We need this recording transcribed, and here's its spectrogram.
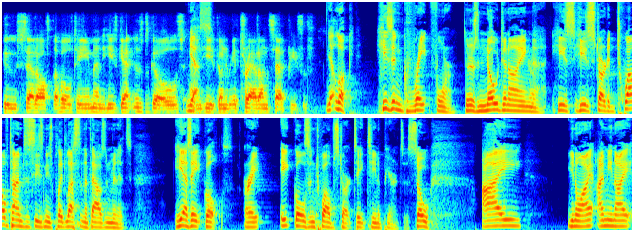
to set off the whole team, and he's getting his goals, yes. and he's going to be a threat on set pieces. Yeah, look, he's in great form. There's no denying yeah. that. He's he's started 12 times this season. He's played less than a thousand minutes. He has eight goals. All right, eight goals in 12 starts, 18 appearances. So, I, you know, I I mean I.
